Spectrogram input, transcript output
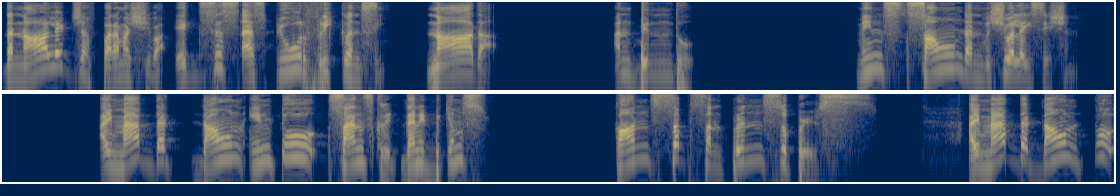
the knowledge of Paramashiva exists as pure frequency, Nada and Bindu means sound and visualization. I map that down into Sanskrit, then it becomes concepts and principles. I map that down to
